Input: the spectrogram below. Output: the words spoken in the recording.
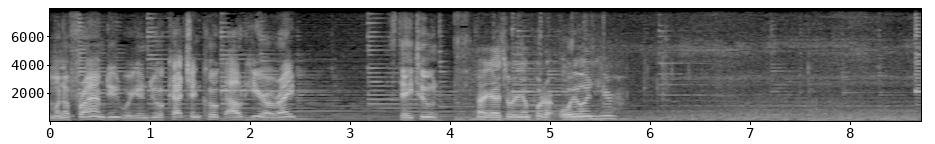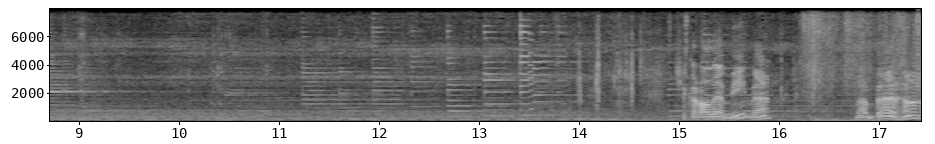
I'm gonna fry them, dude. We're gonna do a catch and cook out here, all right? Stay tuned. All right, guys, so we're gonna put our oil in here. Check out all that meat, man. Not bad, huh?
